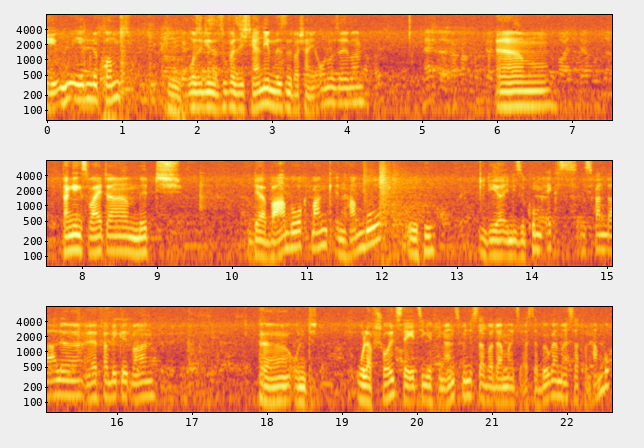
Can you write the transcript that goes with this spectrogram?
EU-Ebene kommt. Hm. Wo sie diese Zuversicht hernehmen, wissen sie wahrscheinlich auch nur selber. Ähm, dann ging es weiter mit der Warburg Bank in Hamburg, mhm. die ja in diese Cum-Ex-Skandale äh, verwickelt waren. Äh, und Olaf Scholz, der jetzige Finanzminister, war damals erster Bürgermeister von Hamburg.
